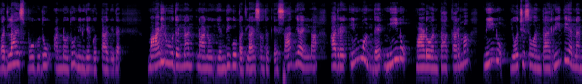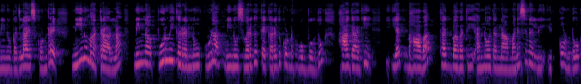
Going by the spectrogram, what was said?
ಬದಲಾಯಿಸಬಹುದು ಅನ್ನೋದು ನಿನಗೆ ಗೊತ್ತಾಗಿದೆ. ಮಾಡಿರುವುದನ್ನು ನಾನು ಎಂದಿಗೂ ಬದಲಾಯಿಸೋದಕ್ಕೆ ಸಾಧ್ಯ ಇಲ್ಲ. ಆದರೆ ಇನ್ಮುಂದೆ ನೀನು ಮಾಡುವಂತಹ ಕರ್ಮ, ನೀನು ಯೋಚಿಸುವಂತಹ ರೀತಿಯನ್ನು ನೀನು ಬದಲಾಯಿಸ್ಕೊಂಡ್ರೆ ನೀನು ಮಾತ್ರ ಅಲ್ಲ, ನಿನ್ನ ಪೂರ್ವಿಕರನ್ನು ಕೂಡ ನೀನು ಸ್ವರ್ಗಕ್ಕೆ ಕರೆದುಕೊಂಡು ಹೋಗ್ಬೋದು. ಹಾಗಾಗಿ ಯದ್ಭಾವ, ತದ್ಭವತಿ ಅನ್ನೋದನ್ನು ಮನಸ್ಸಿನಲ್ಲಿ ಇಟ್ಕೊಂಡು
